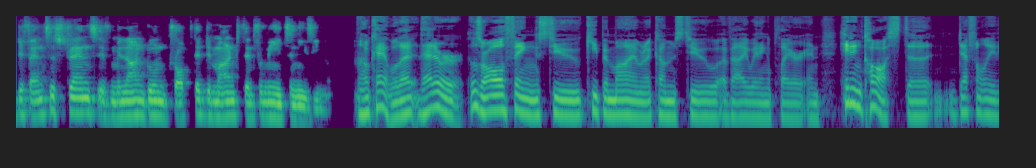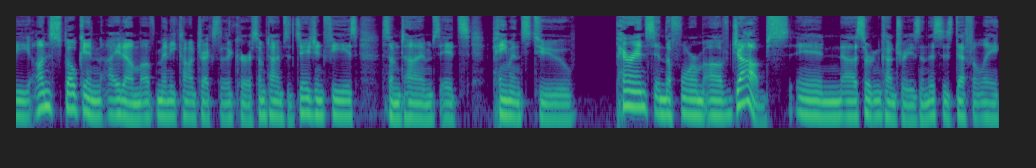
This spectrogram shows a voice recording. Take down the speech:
defensive strengths, if Milan don't drop their demands, then for me, it's an easy no. Okay, well that that are those are all things to keep in mind when it comes to evaluating a player and hidden cost. Uh, definitely the unspoken item of many contracts that occur. Sometimes it's agent fees, sometimes it's payments to parents in the form of jobs in uh, certain countries. And this is definitely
